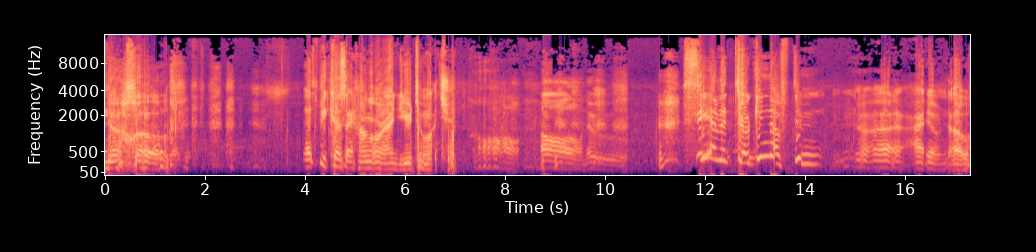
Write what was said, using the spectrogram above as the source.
No. That's because I hung around you too much. Oh, oh no. See, I'm not drunk enough to. Uh, I don't know.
